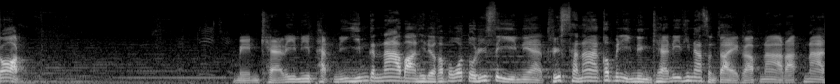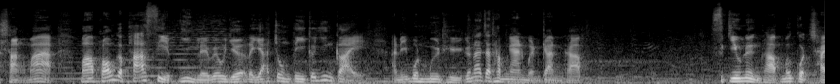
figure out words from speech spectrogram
god เมนแครี่นี่แพทนี้ยิ้มกันหน้าบานทีเดียวครับเพราะว่าตัวที่ 4 เนี่ยทริสตาน่าก็เป็นอีกหนึ่งแครี่ที่น่าสนใจครับ น่ารัก น่าชังมาก มาพร้อมกับพาสซีฟยิ่งเลเวลเยอะระยะโจมตีก็ยิ่งไกล อันนี้บนมือถือก็น่าจะทำงานเหมือนกันครับสกิลหนึ่งครับ เมื่อกดใช้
